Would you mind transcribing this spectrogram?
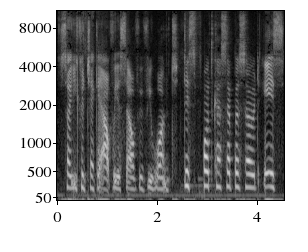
so you can check it out for yourself if you want. This podcast episode is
